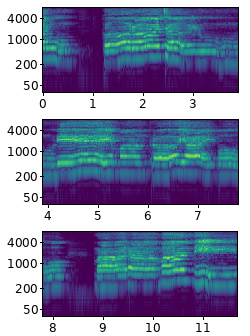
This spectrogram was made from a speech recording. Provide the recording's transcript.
ત્યાં મારું ખર ચડ્યું રે મંત્ર આપો મારા મંદિર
